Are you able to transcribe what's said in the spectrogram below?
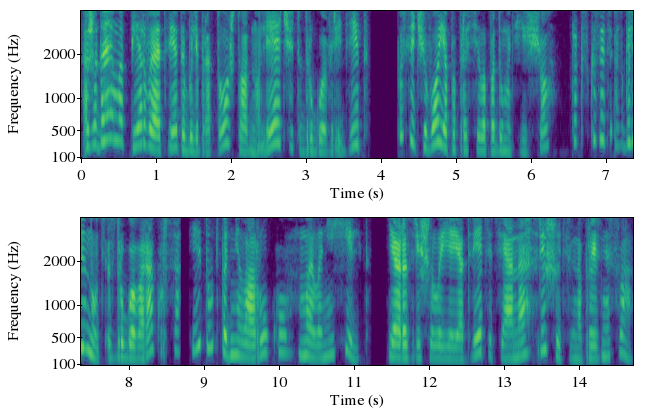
Ожидаемо первые ответы были про то, что одно лечит, другое вредит, после чего я попросила подумать еще, так сказать, взглянуть с другого ракурса, и тут подняла руку Мелани Хильд. Я разрешила ей ответить, и она решительно произнесла.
